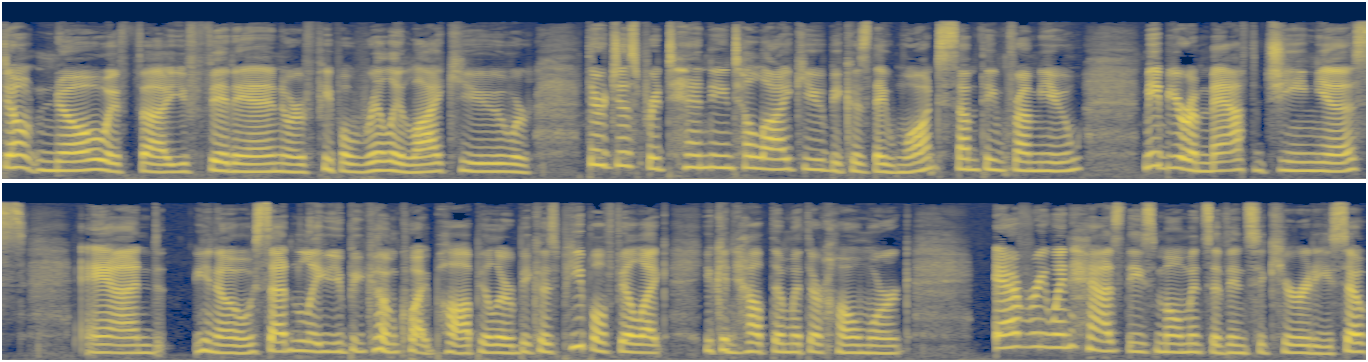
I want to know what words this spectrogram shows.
don't know if uh, you fit in or if people really like you or they're just pretending to like you because they want something from you. Maybe you're a math genius and you know, suddenly you become quite popular because people feel like you can help them with their homework Everyone has these moments of insecurity. So,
